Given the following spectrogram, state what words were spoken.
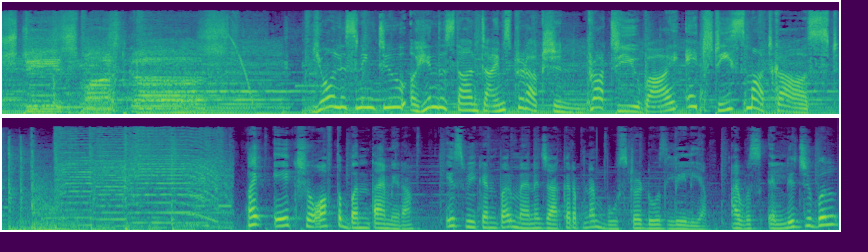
HD Smartcast. You're listening to a Hindustan Times production brought to you by HT Smartcast. भाई एक शो ऑफ तो बनता है मेरा इस वीकेंड पर मैंने जाकर अपना बूस्टर डोज ले लिया आई वॉज एलिजिबल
